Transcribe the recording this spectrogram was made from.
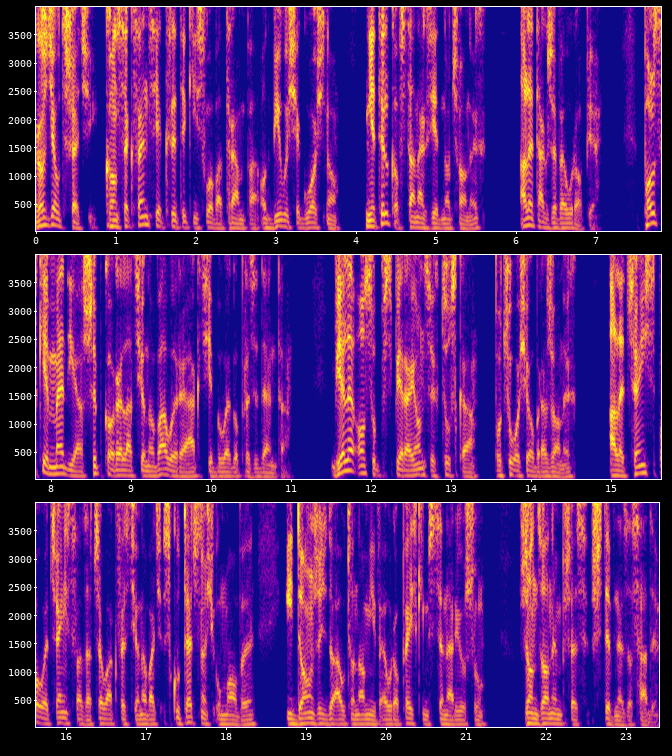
Rozdział trzeci. Konsekwencje krytyki słowa Trumpa odbiły się głośno nie tylko w Stanach Zjednoczonych, ale także w Europie. Polskie media szybko relacjonowały reakcję byłego prezydenta. Wiele osób wspierających Tuska poczuło się obrażonych, ale część społeczeństwa zaczęła kwestionować skuteczność umowy i dążyć do autonomii w europejskim scenariuszu rządzonym przez sztywne zasady.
